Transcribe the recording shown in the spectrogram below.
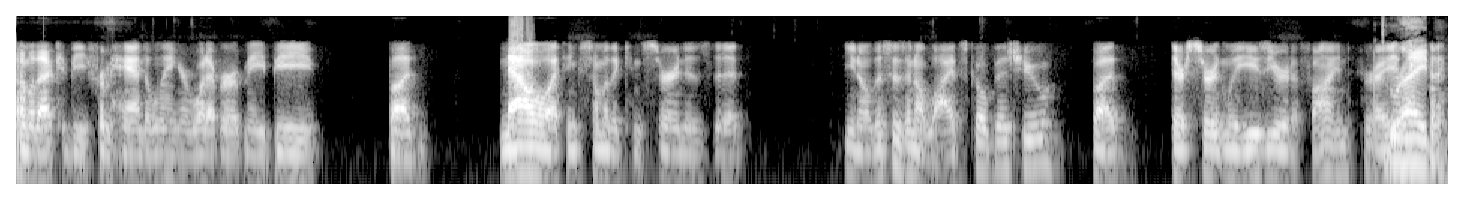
some of that could be from handling or whatever it may be. But now I think some of the concern is that, you know, this isn't a live scope issue, but they're certainly easier to find, right? Right. and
